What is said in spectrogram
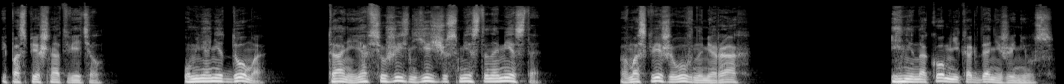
И поспешно ответил. У меня нет дома. Таня, я всю жизнь езжу с места на место. В Москве живу в номерах. И ни на ком никогда не женюсь.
